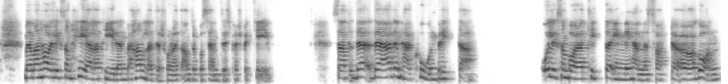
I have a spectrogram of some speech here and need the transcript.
Men man har liksom hela tiden behandlat det från ett antropocentriskt perspektiv. Så att det, det är den här kon Britta och liksom bara titta in i hennes svarta ögon.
